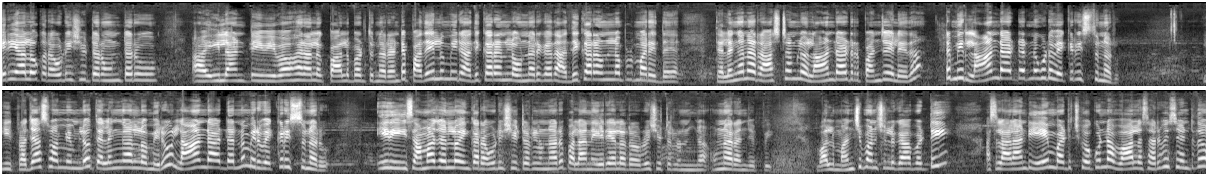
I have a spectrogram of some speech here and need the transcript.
ఏరియాలో ఒక రౌడీ షూటర్ ఉంటారు ఇలాంటి వ్యవహారాలకు పాల్పడుతున్నారు. అంటే పదేళ్ళు మీరు అధికారంలో ఉన్నారు కదా అధికారంలో ఉన్నప్పుడు మరి తెలంగాణ రాష్ట్రంలో లాండ్ ఆర్డర్ పనిచేయలేదా? అంటే మీరు లాండ్ ఆర్డర్ను కూడా వెక్కిరిస్తున్నారు. ఈ ప్రజాస్వామ్యంలో తెలంగాణలో మీరు లాండ్ ఆర్డర్ను మీరు వెక్కిరిస్తున్నారు. ఇది ఈ సమాజంలో ఇంకా రౌడీ షీటర్లు ఉన్నారు పలానా ఏరియాలో రౌడీ షీటర్లు ఉన్నారని చెప్పి. వాళ్ళు మంచి మనుషులు కాబట్టి అసలు అలాంటి ఏం పట్టించుకోకుండా వాళ్ళ సర్వీస్ ఏంటిదో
